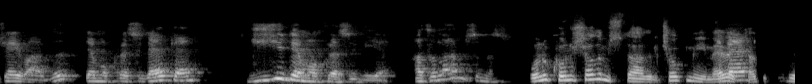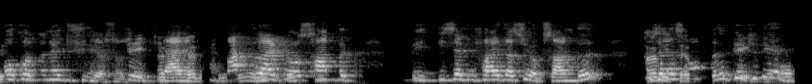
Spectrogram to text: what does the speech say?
şey vardı. Demokrasi derken cici demokrasi diye. Hatırlar mısınız? Onu konuşalım üstadım. Çok mühim. Evet. Ben- tabii, tabii. O konuda ne düşünüyorsunuz? Peki. Yani Tabii, tabii. baktılar ki o sandık bi- bize bir faydası yok sandığı. Tabii, Bize tabii. sandığı kötüleyelim.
